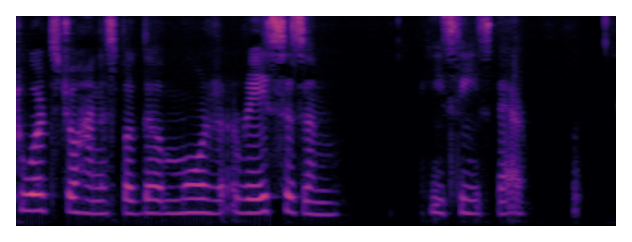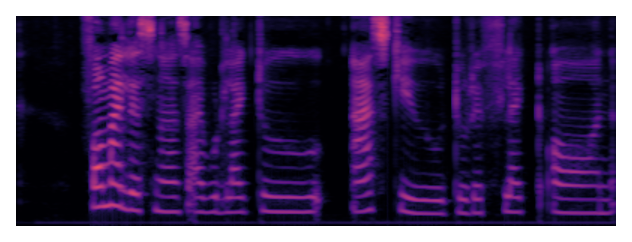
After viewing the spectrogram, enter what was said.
towards johannesburg the more racism he sees there. For my listeners i would like to ask you to reflect on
